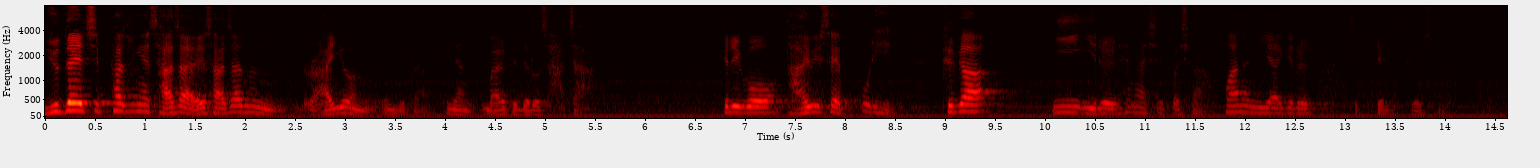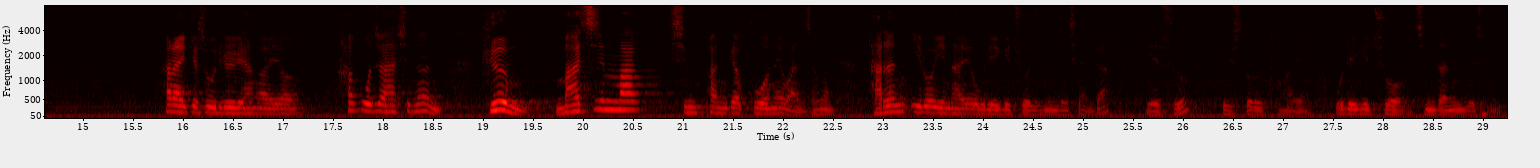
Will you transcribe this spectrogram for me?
유대 지파 중에 사자예요. 사자는 라이온입니다. 그냥 말 그대로 사자. 그리고 다윗의 뿌리 그가 이 일을 행하실 것이라고 하는 이야기를 듣게 되었습니다. 하나님께서 우리를 향하여 하고자 하시는 그 마지막 심판과 구원의 완성은 다른 이로 인하여 우리에게 주어지는 것이 아니라 예수 그리스도를 통하여 우리에게 주어진다는 것입니다.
